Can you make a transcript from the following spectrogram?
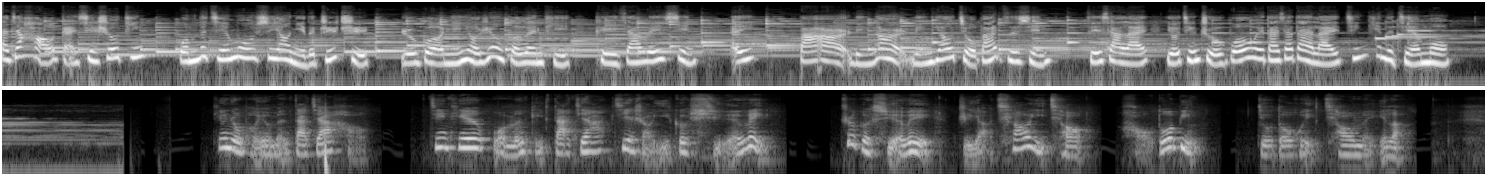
大家好，感谢收听我们的节目，需要你的支持。如果您有任何问题，可以加微信 a 八二零二零幺九八咨询。接下来有请主播为大家带来今天的节目。听众朋友们，大家好，今天我们给大家介绍一个穴位，这个穴位只要敲一敲，好多病就都会敲没了。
